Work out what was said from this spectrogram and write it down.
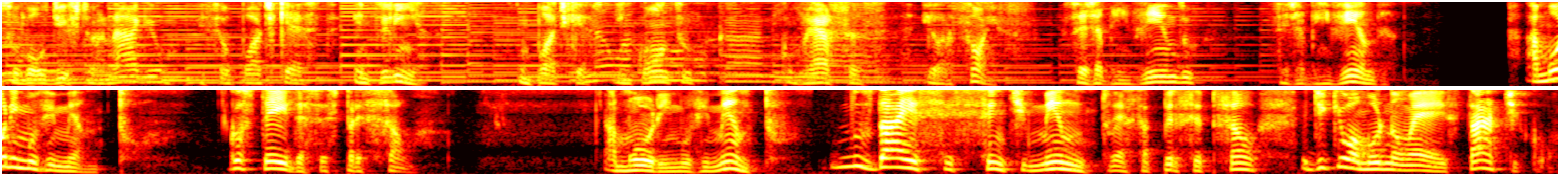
sou Valdir Stornagel, esse é o podcast Entre Linhas, um podcast de encontro, conversas e orações. Seja bem-vindo, seja bem-vinda. Amor em movimento. Gostei dessa expressão. Amor em movimento nos dá esse sentimento, essa percepção de que o amor não é estático,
